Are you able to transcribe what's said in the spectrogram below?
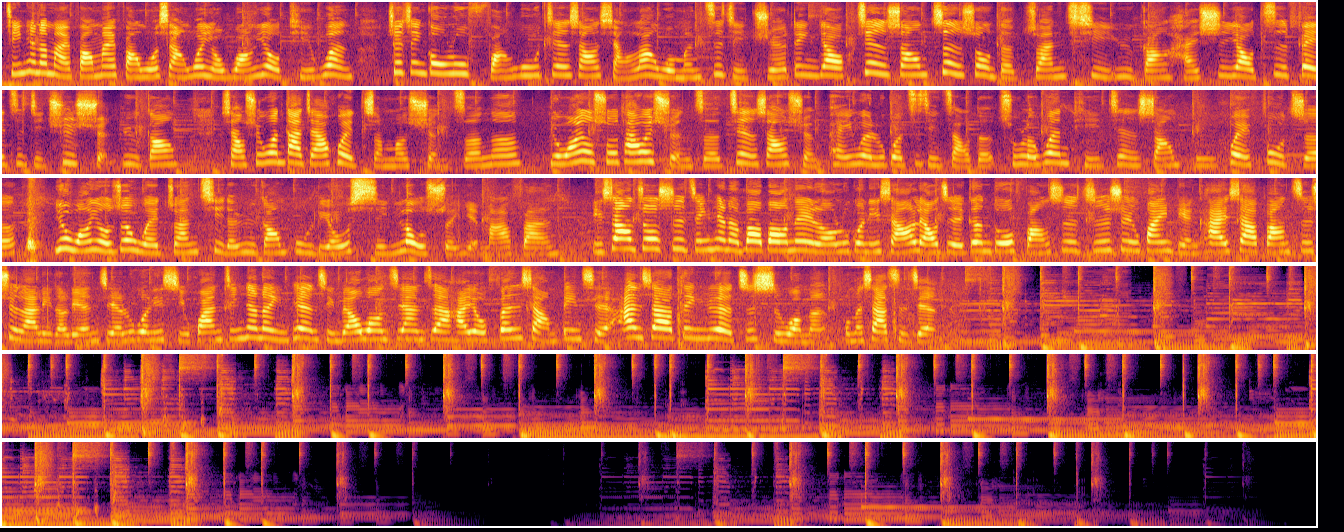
今天的买房卖房，我想问有网友提问：最近购入房屋，建商想让我们自己决定要建商赠送的砖砌浴缸，还是要自费自己去选浴缸？想询问大家会怎么选择呢？有网友说他会选择建商选配，因为如果自己找的出了问题，建商不会负责。有网友认为砖砌的浴缸不流行，漏水也麻烦。以上就是今天的报报内容。如果你想要了解更多房市资讯，欢迎点开下方资讯栏你的连接。如果你喜欢今天的影片，请不要忘记按赞，还有分享，并且按下订阅支持我们。我们下次见。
